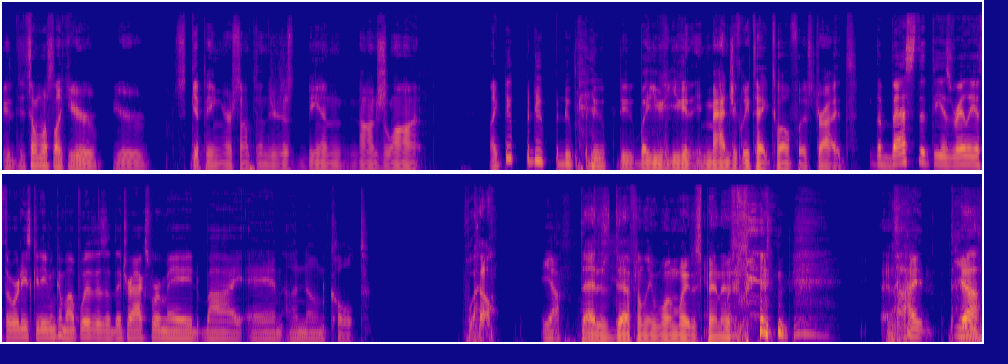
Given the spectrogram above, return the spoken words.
it's almost like you're you're skipping or something. You're just being nonchalant, like doop doop doop doop doop. But you you could magically take twelve foot strides. The best that the Israeli authorities could even come up with is that the tracks were made by an unknown cult. Well, Yeah. that is definitely one way to spin it. I yeah.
